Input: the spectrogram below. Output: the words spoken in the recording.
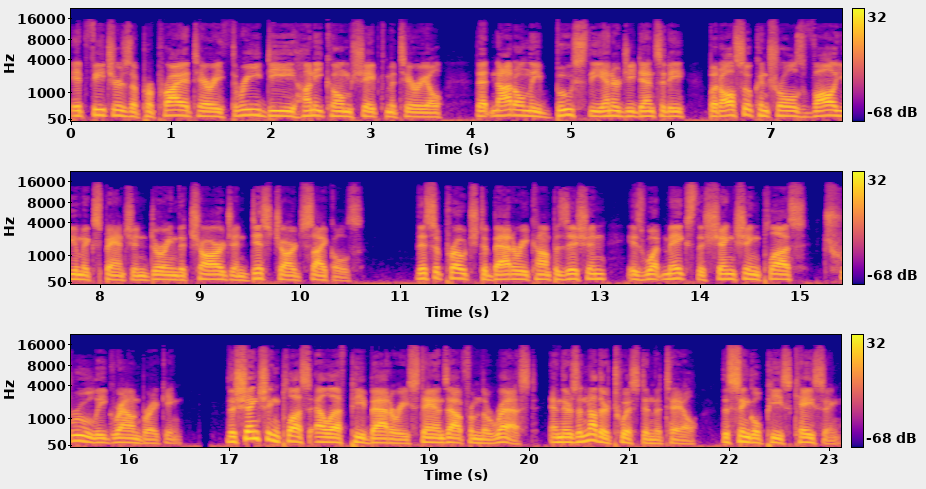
It features a proprietary 3D honeycomb-shaped material that not only boosts the energy density, but also controls volume expansion during the charge and discharge cycles. This approach to battery composition is what makes the Shenxing Plus truly groundbreaking. The Shenxing Plus LFP battery stands out from the rest, and there's another twist in the tale, the single-piece casing,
